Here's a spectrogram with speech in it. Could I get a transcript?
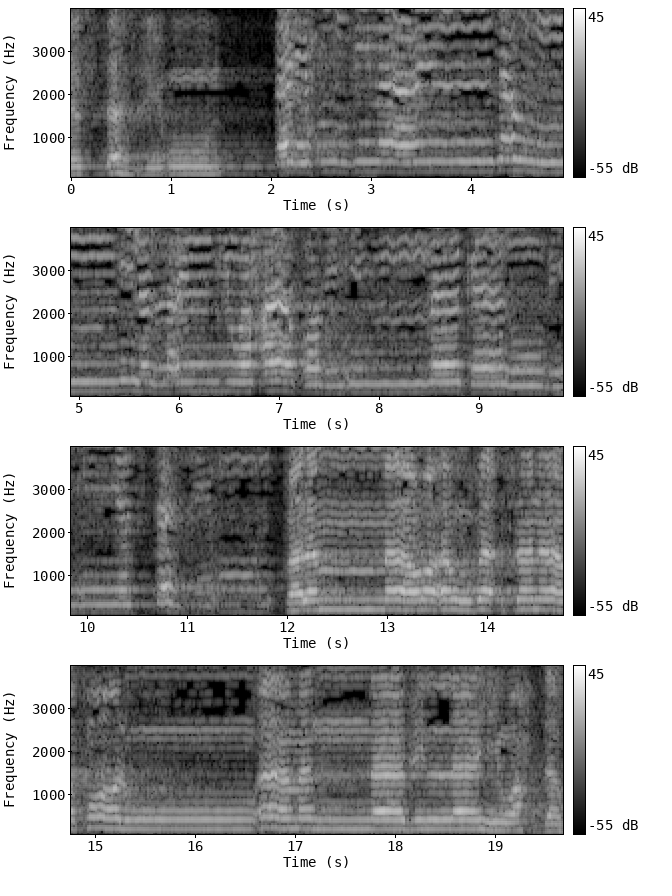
يستهزئون فرحوا بما عندهم من العلم وحاق بهم ما كانوا به يستهزئون. فلما رأوا بأسنا قالوا آمنا بالله وحده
